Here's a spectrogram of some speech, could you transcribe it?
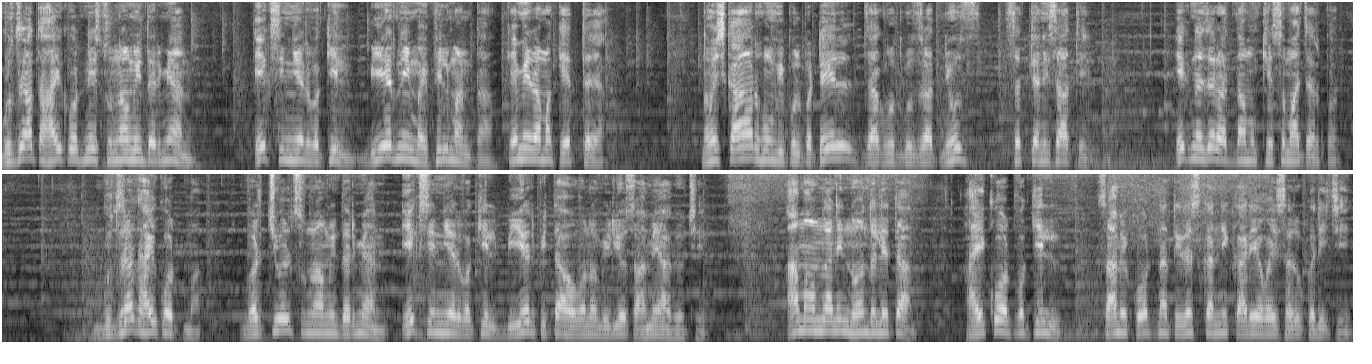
ગુજરાત હાઈકોર્ટની સુનાવણી દરમિયાન એક સિનિયર વકીલ બિયરની મહેફિલ માનતા કેમેરામાં કેદ થયા. નમસ્કાર, હું વિપુલ પટેલ, જાગૃત ગુજરાત ન્યૂઝ, સત્યની સાથે. એક નજર આજના મુખ્ય સમાચાર પર. ગુજરાત હાઈકોર્ટમાં વર્ચ્યુઅલ સુનાવણી દરમિયાન એક સિનિયર વકીલ બિયર પીતા હોવાનો વીડિયો સામે આવ્યો છે. આ મામલાની નોંધ લેતા હાઈકોર્ટ વકીલ સામે કોર્ટના તિરસ્કારની કાર્યવાહી શરૂ કરી છે.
